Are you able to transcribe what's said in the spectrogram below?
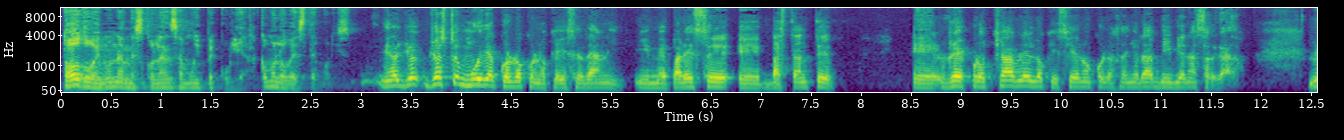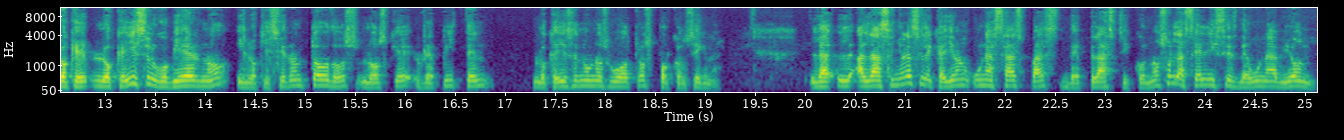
todo en una mezcolanza muy peculiar. ¿Cómo lo ves, Temoris? Mira, yo, yo estoy muy de acuerdo con lo que dice Dani y me parece eh, bastante eh, reprochable lo que hicieron con la señora Viviana Salgado. Lo que, lo que hizo el gobierno y lo que hicieron todos los que repiten lo que dicen unos u otros por consigna. La, la, a la señora se le cayeron unas aspas de plástico, no son las hélices de un avión,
